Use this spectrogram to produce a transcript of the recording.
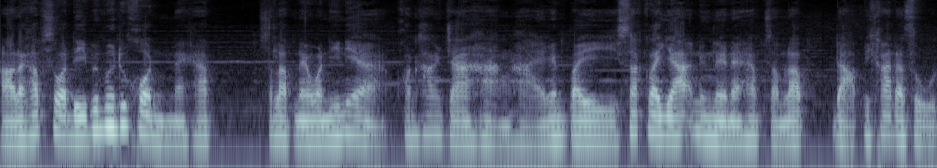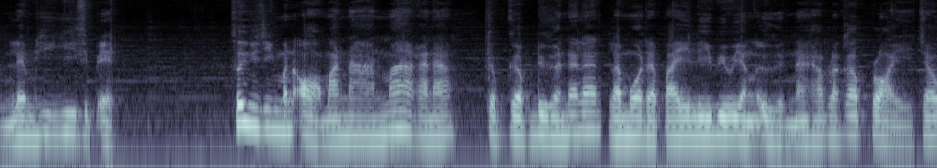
เอาละครับสวัสดีเพื่อนๆทุกคนนะครับสำหรับในวันนี้เนี่ยค่อนข้างจะห่างหายกันไปสักระยะหนึ่งเลยนะครับสำหรับดาบพิฆาตอสูรเล่มที่ 21 ซึ่งจริงๆมันออกมานานมากนะเกือบเกือบเดือนได้แล้วเราโมวแต่ไปรีวิวอย่างอื่นนะครับแล้วก็ปล่อยเจ้า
